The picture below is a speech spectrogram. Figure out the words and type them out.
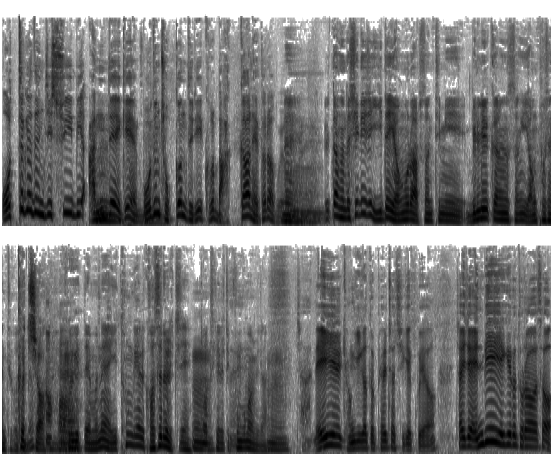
어떻게든지 수입이 안 음. 되게 모든 조건들이 그걸 막아내더라고요. 네. 음. 일단 근데 시리즈 2대 0으로 앞선 팀이 밀릴 가능성이 0%거든요. 그렇죠. 어허. 그렇기 때문에 이 통계를 거스를지 음. 또 어떻게 될지 네. 궁금합니다. 음. 자, 내일 경기가 또 펼쳐지겠고요. 자, 이제 NBA 얘기로 돌아와서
